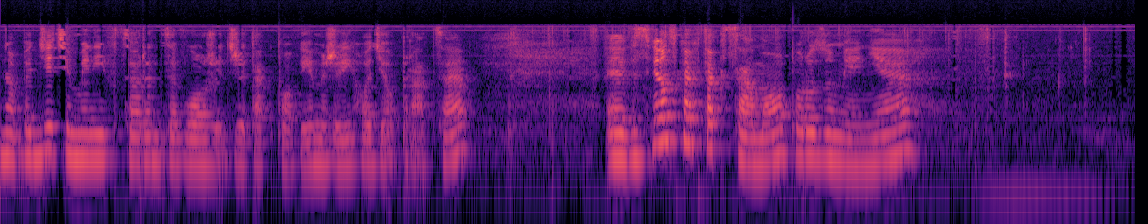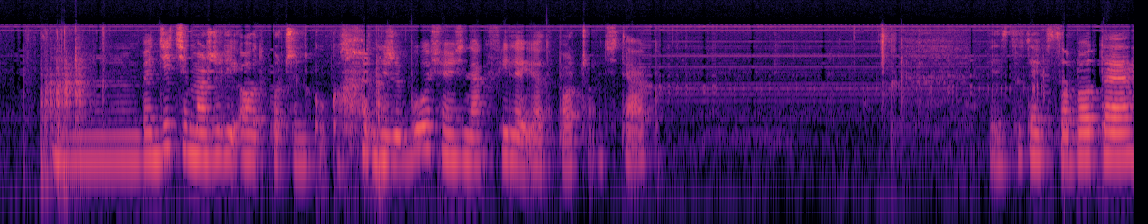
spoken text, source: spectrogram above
no, będziecie mieli w co ręce włożyć, że tak powiem, jeżeli chodzi o pracę. E, w związkach tak samo, porozumienie. Mm, Będziecie marzyli o odpoczynku, kochani, żeby usiąść na chwilę i odpocząć, tak? Więc tutaj w sobotę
